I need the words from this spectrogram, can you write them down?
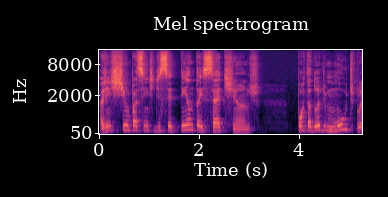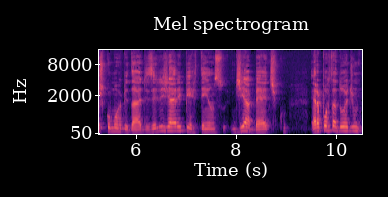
a gente tinha um paciente de 77 anos, portador de múltiplas comorbidades. Ele já era hipertenso, diabético, era portador de um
